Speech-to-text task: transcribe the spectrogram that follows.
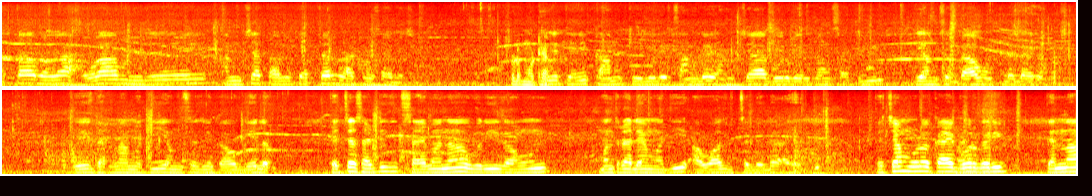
आता बघा हवा म्हणजे आमच्या तालुक्यात तर राठोड साहेबाची. थोडं मोठ्या. म्हणजे त्याने काम केलेले चांगले आमच्या गोरगरिबांसाठी जे आमचं गाव उठलेलं आहे. जे धरणामध्ये आमचं जे गाव गेलं त्याच्यासाठी साहेबांना वरी जाऊन मंत्रालयामध्ये आवाज उचललेला आहे. त्याच्यामुळं काय गोरगरीब त्यांना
